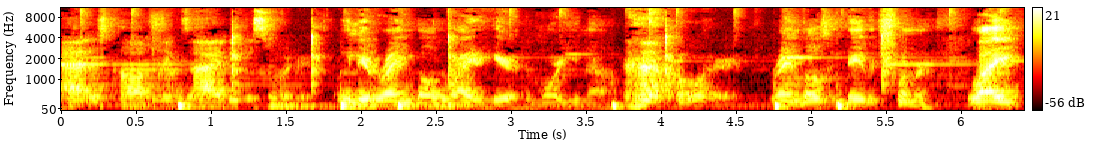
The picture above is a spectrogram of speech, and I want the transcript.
That is called an anxiety disorder. we need a rainbow right here. The more you know, rainbows and David Schwimmer. Like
